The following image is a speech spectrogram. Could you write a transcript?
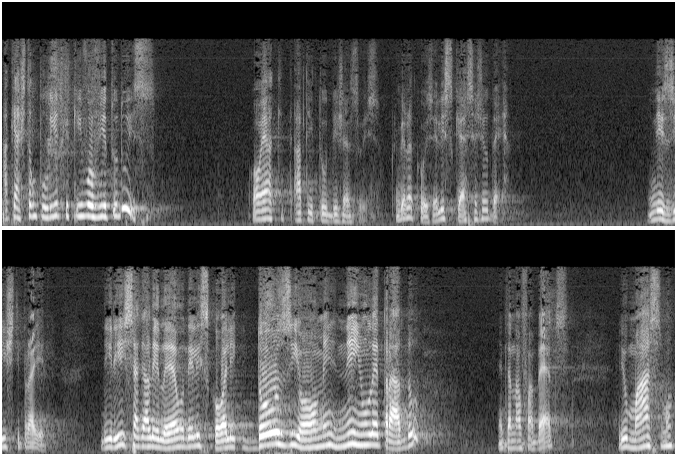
a questão política que envolvia tudo isso. Qual é a atitude de Jesus? Primeira coisa, ele esquece a Judéia. Não existe para ele. Dirige-se a Galiléia, onde ele escolhe doze homens, nenhum letrado, entre analfabetos, e o máximo,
